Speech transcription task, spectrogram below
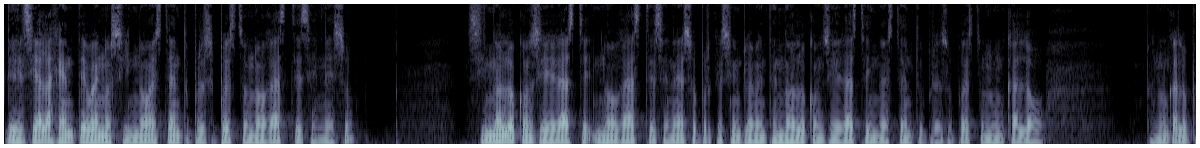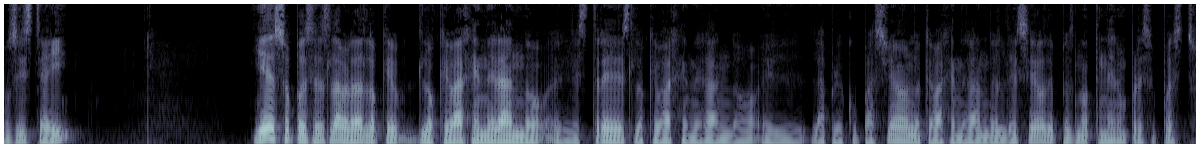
decía a la gente, bueno, si no está en tu presupuesto, no gastes en eso. Si no lo consideraste, no gastes en eso porque simplemente no lo consideraste y no está en tu presupuesto, nunca lo, pues nunca lo pusiste ahí. Y eso pues es la verdad lo que, lo que va generando el estrés, lo que va generando la preocupación, lo que va generando el deseo de pues no tener un presupuesto.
